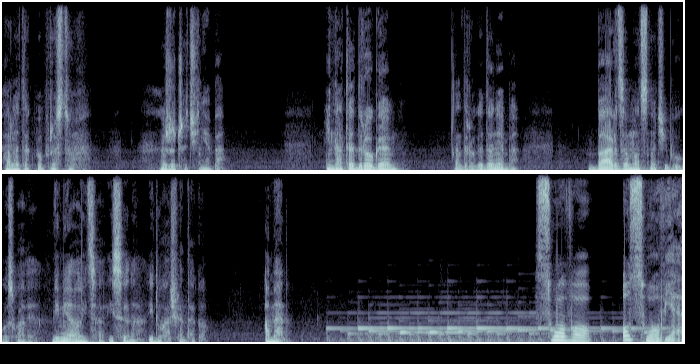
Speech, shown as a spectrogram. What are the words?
ale tak po prostu życzę Ci nieba. I na tę drogę, na drogę do nieba, bardzo mocno Ci błogosławię w imię Ojca i Syna i Ducha Świętego. Amen. Słowo o słowie.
